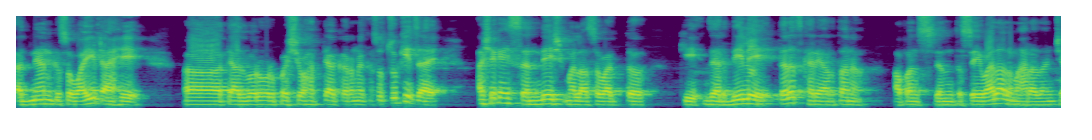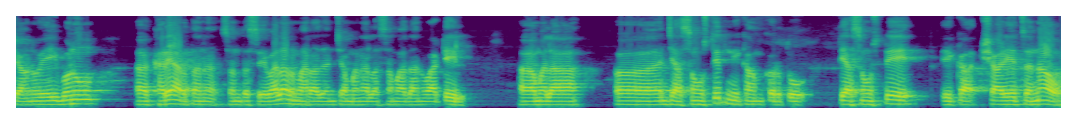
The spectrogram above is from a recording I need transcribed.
अज्ञान कसं वाईट आहे त्याचबरोबर पशुहत्या करणं कसं चुकीचं आहे असे काही संदेश मला असं वाटतं की जर दिले तरच खऱ्या अर्थानं आपण संत सेवालाल महाराजांचे अनुयायी बनू. खऱ्या अर्थानं संत सेवालाल महाराजांच्या मनाला समाधान वाटेल. मला ज्या संस्थेत मी काम करतो त्या संस्थेत एका शाळेचं नाव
